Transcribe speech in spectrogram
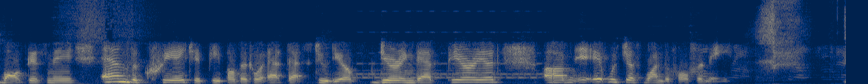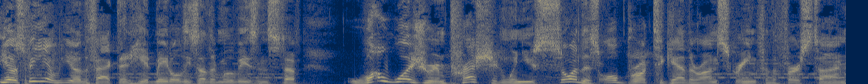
Walt Disney and the creative people that were at that studio during that period. Um, it, it was just wonderful for me. You know, speaking of you know the fact that he had made all these other movies and stuff what was your impression when you saw this all brought together on screen for the first time?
